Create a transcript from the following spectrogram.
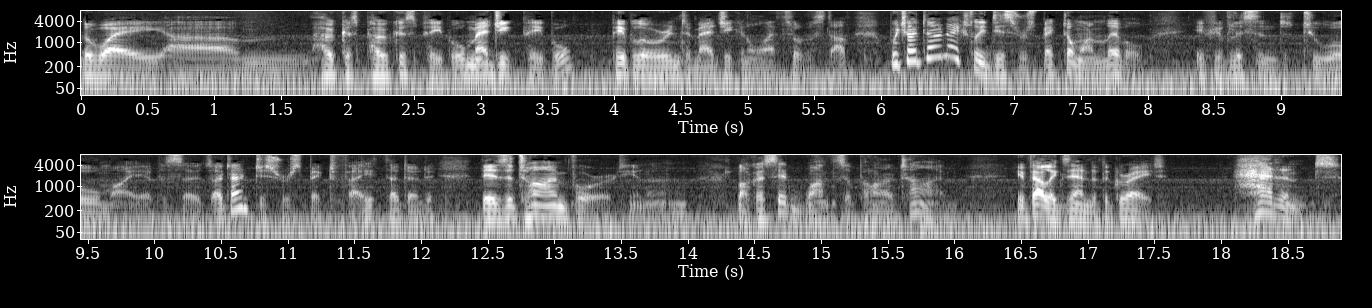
the way um, hocus pocus people, magic people, people who are into magic and all that sort of stuff, which I don't actually disrespect on one level. If you've listened to all my episodes, I don't disrespect faith. I don't. There's a time for it, you know. Like I said, once upon a time, if Alexander the Great hadn't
